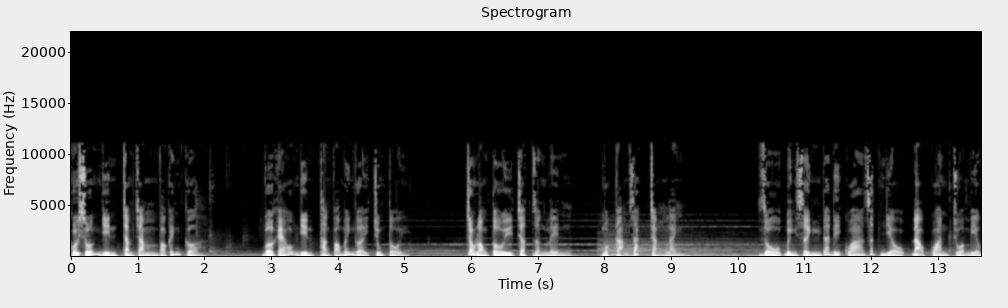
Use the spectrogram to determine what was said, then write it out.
Cúi xuống nhìn chằm chằm vào cánh cửa, vừa khéo nhìn thẳng vào mấy người chúng tôi. Trong lòng tôi chợt dâng lên một cảm giác chẳng lành. Dù bình sinh đã đi qua rất nhiều đạo quan chùa miếu,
